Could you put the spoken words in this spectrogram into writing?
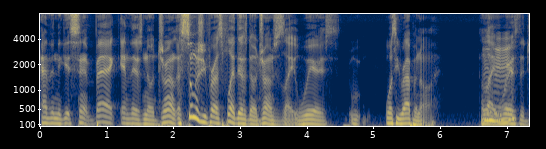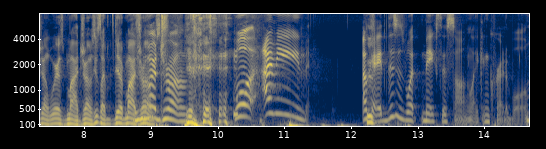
and then it gets sent back and there's no drums. As soon as you press play, there's no drums. It's like, where's, what's he rapping on? Like, mm-hmm. where's the drum? Where's my drums? He's like, they're my drums. My drums. well, I mean, okay, this is what makes this song like incredible.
